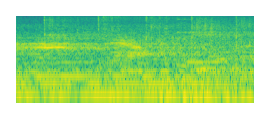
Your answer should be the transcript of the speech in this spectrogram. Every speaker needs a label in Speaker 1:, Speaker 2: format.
Speaker 1: again, word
